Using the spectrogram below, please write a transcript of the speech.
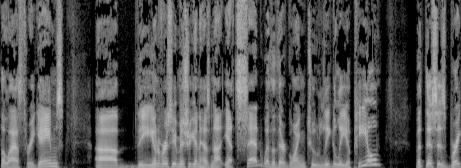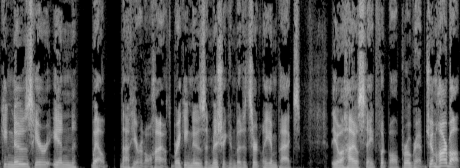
the last three games. Uh, the University of Michigan has not yet said whether they're going to legally appeal, but this is breaking news here in, well, not here in Ohio. It's breaking news in Michigan, but it certainly impacts the Ohio State football program. Jim Harbaugh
